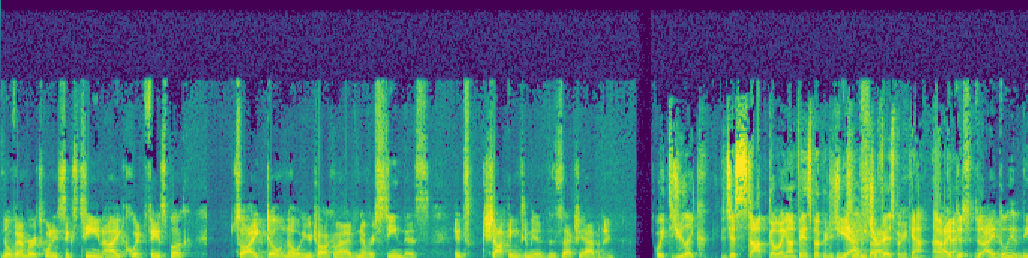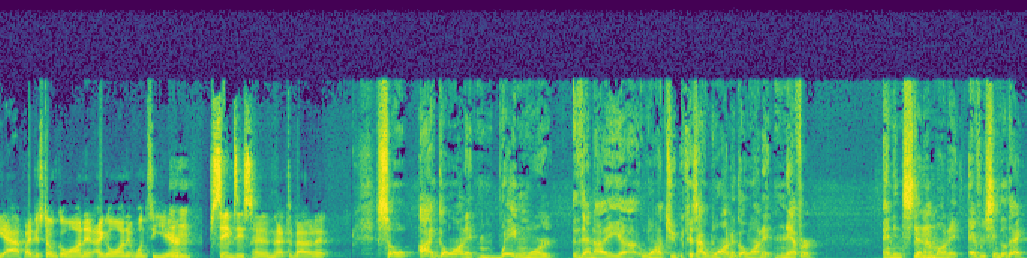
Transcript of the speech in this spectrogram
November twenty sixteen, I quit Facebook, so I don't know what you're talking about. I've never seen this. It's shocking to me that this is actually happening. Wait, did you like just stop going on Facebook, or did you Yes, delete your I- Facebook account? Okay. I just I deleted the app. I just don't go on it. I go on it once a year, Mm-hmm. same Z's. and that's about it. So I go on it way more than I uh, want to because I want to go on it never, and instead I'm on it every single day.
